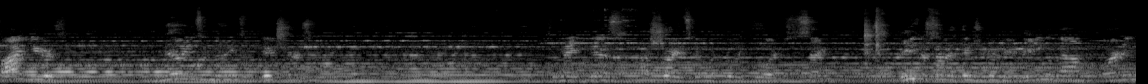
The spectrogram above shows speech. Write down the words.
five years, millions and millions of pictures to make this. I'll show you. It's going to look really cool in just a second. These are some of the things you're going to be reading about and learning.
